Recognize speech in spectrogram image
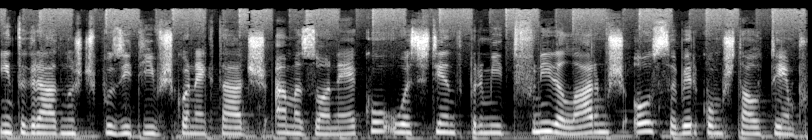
Integrado nos dispositivos conectados Amazon Echo, o assistente permite definir alarmes ou saber como está o tempo.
